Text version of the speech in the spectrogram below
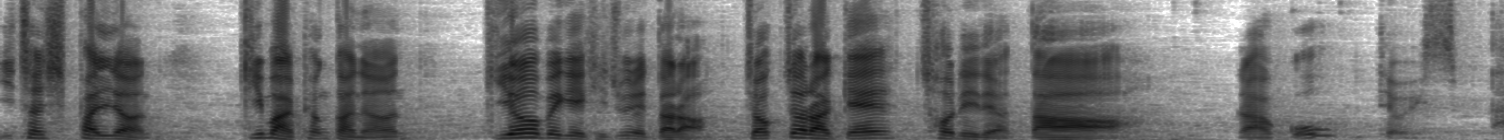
2018년 기말 평가는 기업에게 기준에 따라 적절하게 처리되었다. 라고 되어 있습니다.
